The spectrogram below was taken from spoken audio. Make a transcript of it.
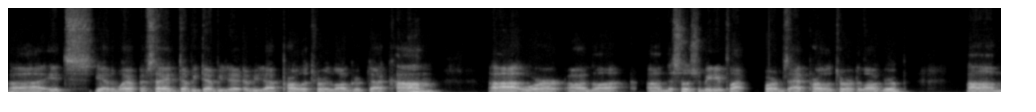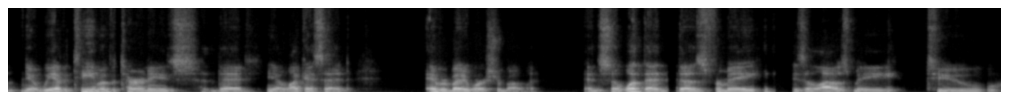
uh, it's you know the website www.parlatorelawgroup.com, uh, or on the on the social media platforms at Parlatore Law Group. Um, you know, we have a team of attorneys that, you know, like I said, everybody works remotely. And so what that does for me is allows me to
